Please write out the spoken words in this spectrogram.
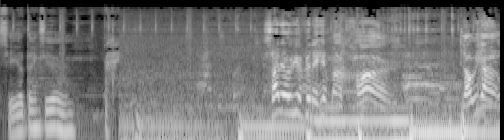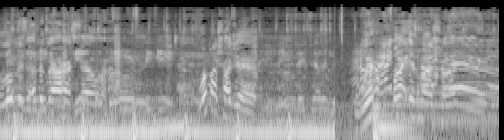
See you Thanksgiving. Bye. Shawty over here finna hit my car. Y'all, we got Lil Miss Underground herself. Where my charger at? Where the fuck is my charger?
